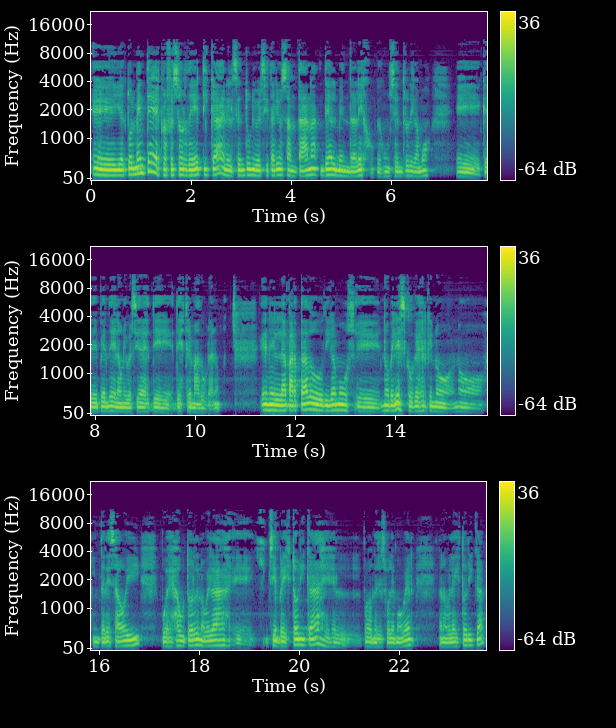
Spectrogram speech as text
Eh, y actualmente es profesor de ética en el Centro Universitario Santa Ana de Almendralejo, que es un centro, digamos, eh, que depende de la Universidad de, de Extremadura, ¿no? En el apartado, digamos, eh, novelesco, que es el que nos no interesa hoy, pues es autor de novelas eh, siempre históricas, es el por donde se suele mover la novela histórica,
